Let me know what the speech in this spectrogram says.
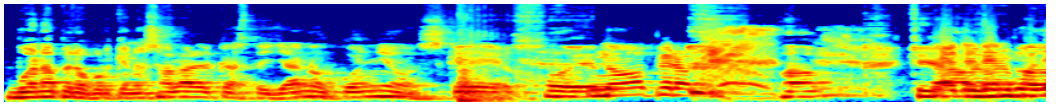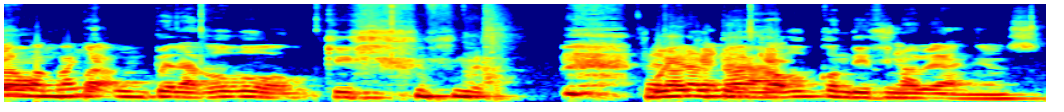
Bueno, pero ¿por qué no se habla el castellano, coño? Es que, joder. No, pero que lengua, un, pa- un pedagogo que... Voy a ir al no, que- pedagogo con 19 años.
